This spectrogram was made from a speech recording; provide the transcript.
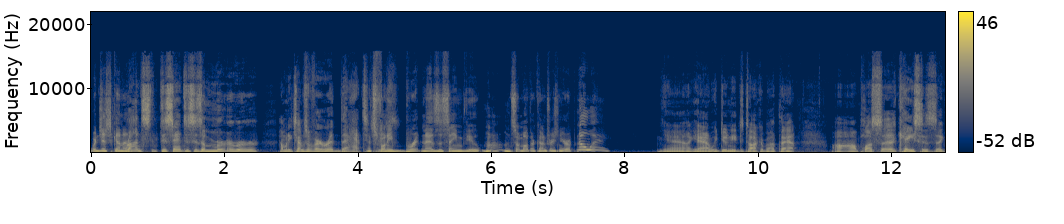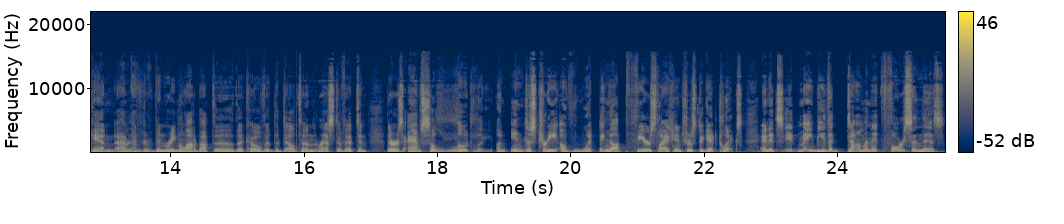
we're just gonna. Ron DeSantis is a murderer. How many times have I read that? It's funny. Britain has the same view. Hmm, and some other countries in Europe, no way. Yeah, yeah, we do need to talk about that. Uh, plus uh, cases again. I've, I've, been reading a lot about the the COVID, the Delta, and the rest of it, and there is absolutely an industry of whipping up fear slash interest to get clicks, and it's it may be the dominant force in this.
